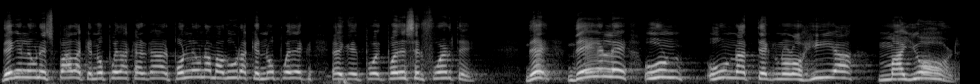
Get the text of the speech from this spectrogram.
Déjenle una espada que no pueda cargar. Ponle una madura que no puede, eh, puede ser fuerte. déjenle una tecnología mayor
